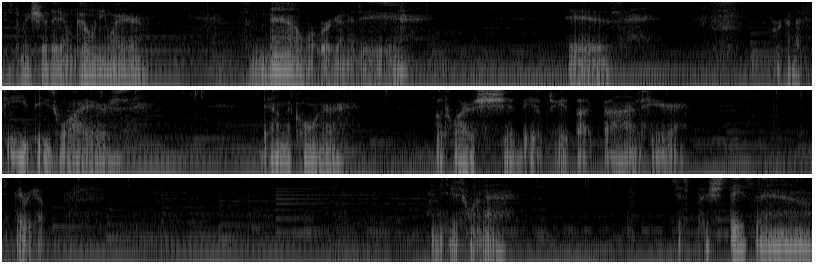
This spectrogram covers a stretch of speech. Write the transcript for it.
just to make sure they don't go anywhere. So now what we're gonna do is we're gonna feed these wires down the corner. Both wires should be able to get back behind here. There we go. And you just want to just push these down.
